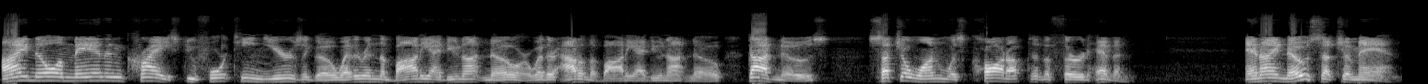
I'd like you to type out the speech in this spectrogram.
I know a man in Christ who 14 years ago, whether in the body I do not know, or whether out of the body I do not know, God knows, such a one was caught up to the third heaven. And I know such a man.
